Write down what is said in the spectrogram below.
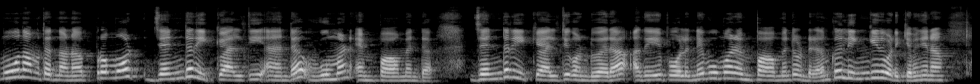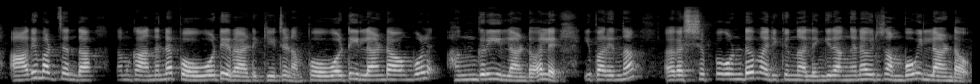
മൂന്നാമത്തെ എന്താണ് promote gender equality and woman empowerment gender equality കൊണ്ടുവരിക അതേപോലെ തന്നെ വുമൺ എംപവർമെന്റ് കൊണ്ടുവരിക നമുക്ക് ലിങ്ക് ചെയ്ത് പഠിക്കാം. ഇങ്ങനെ ആദ്യം പഠിച്ചെന്താ നമുക്ക് ആദ്യം തന്നെ പോവേർട്ടി ഇറാഡിക്കേറ്റ് ചെയ്യണം. പോവേർട്ടി ഇല്ലാണ്ടാവുമ്പോൾ ഹംഗ്രി ഇല്ലാണ്ടോ അല്ലേ? ഈ പറയുന്ന വിശപ്പ് കൊണ്ട് മരിക്കുന്ന അല്ലെങ്കിൽ അങ്ങനെ ഒരു സംഭവം ഇല്ലാണ്ടാവും.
